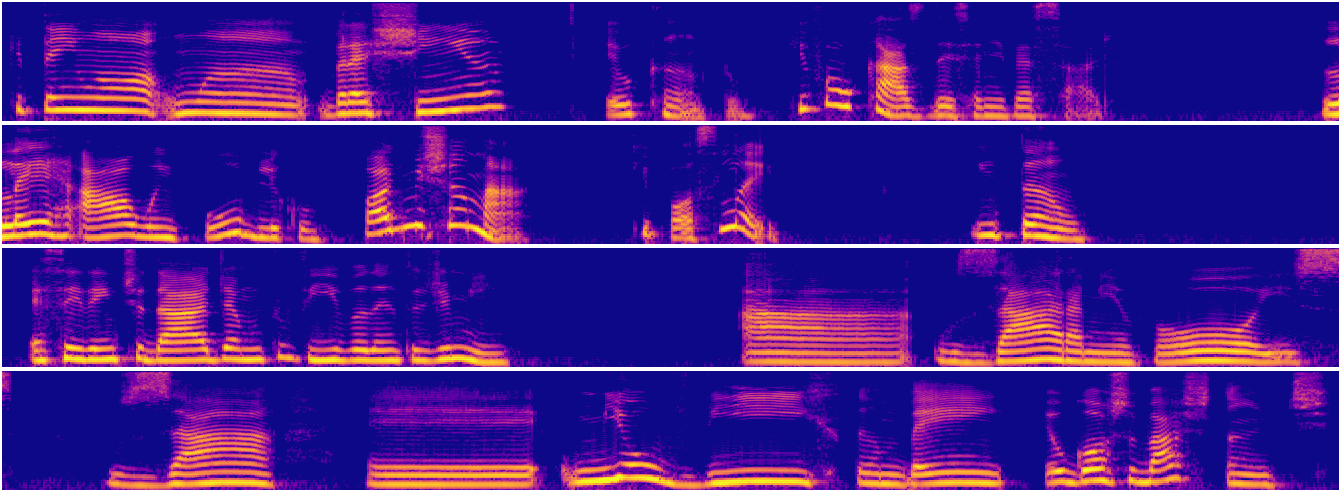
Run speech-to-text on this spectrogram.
que tem uma, uma brechinha, eu canto. Que foi o caso desse aniversário. Ler algo em público, pode me chamar, que posso ler. Então, essa identidade é muito viva dentro de mim. A usar a minha voz, usar, é, me ouvir também, eu gosto bastante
